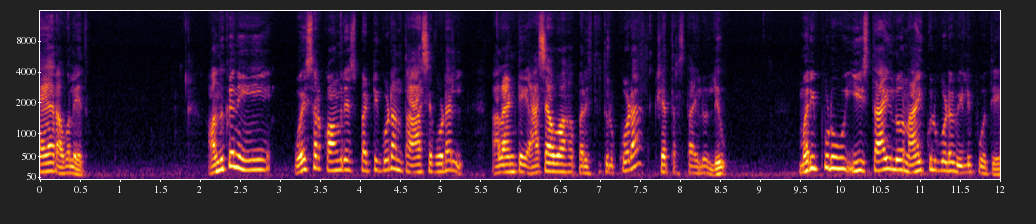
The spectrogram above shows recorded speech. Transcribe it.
తయారవ్వలేదు. అందుకని వైఎస్ఆర్ కాంగ్రెస్ పార్టీ కూడా అంత ఆశ కూడా అలాంటి ఆశావాహ పరిస్థితులు కూడా క్షేత్రస్థాయిలో లేవు. మరి ఇప్పుడు ఈ స్థాయిలో నాయకులు కూడా వెళ్ళిపోతే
